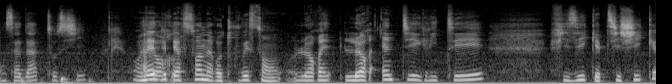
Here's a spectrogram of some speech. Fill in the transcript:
On s'adapte aussi. On aide les personnes à retrouver son, leur, leur intégrité physique et psychique.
